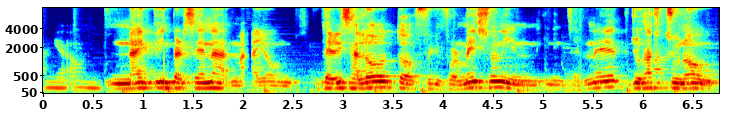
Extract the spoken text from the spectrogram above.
on your own? 19% at my own. There is a lot of information in, in internet. You have to know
